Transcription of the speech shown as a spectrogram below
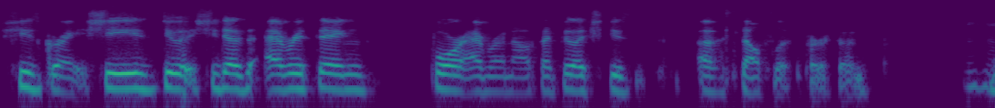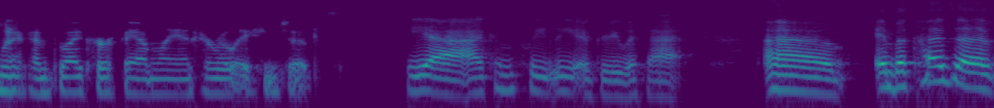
She's great. She's do it. She does everything for everyone else. I feel like she's a selfless person mm-hmm. when it comes to like her family and her relationships. Yeah, I completely agree with that. Um, and because of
